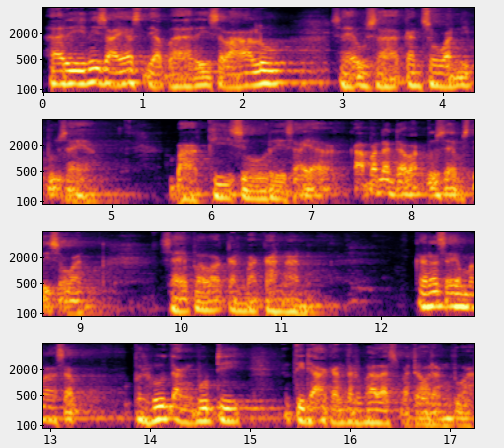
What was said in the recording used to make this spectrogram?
Hari ini saya setiap hari selalu saya usahakan sowan ibu saya. Pagi, sore saya kapan ada waktu saya mesti sowan. Saya bawakan makanan. Karena saya merasa berhutang budi tidak akan terbalas pada orang tua.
